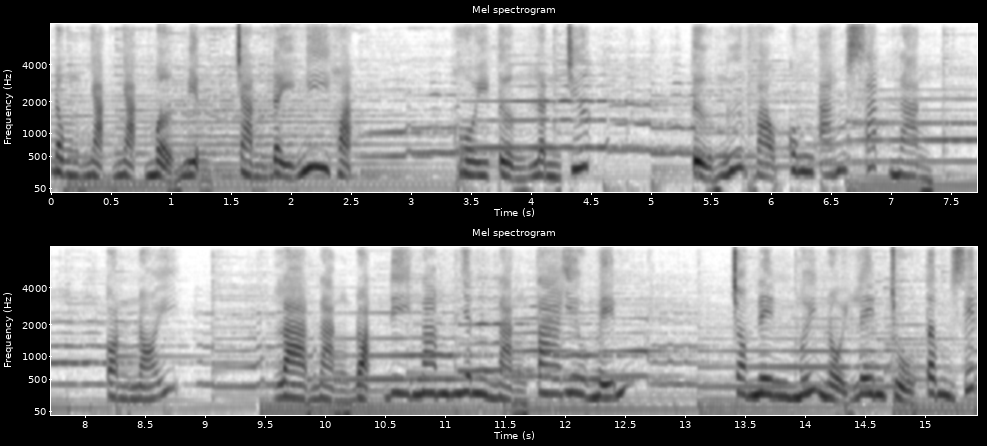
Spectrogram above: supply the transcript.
Đồng nhạc nhạc mở miệng, tràn đầy nghi hoặc. Hồi tưởng lần trước, Tử ngữ vào cung ám sát nàng. Còn nói Là nàng đoạt đi nam nhân nàng ta yêu mến. Cho nên mới nổi lên chủ tâm giết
